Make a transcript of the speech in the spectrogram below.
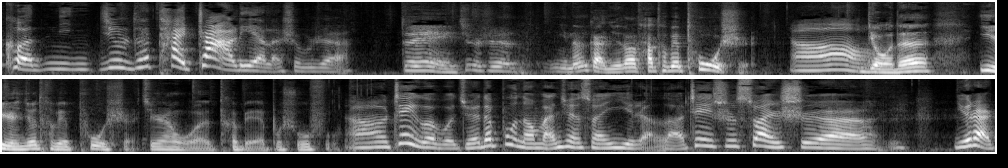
可你就是他太炸裂了，是不是？对，就是你能感觉到他特别 push，哦，有的艺人就特别 push，就让我特别不舒服。然后这个我觉得不能完全算艺人了，这是算是有点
